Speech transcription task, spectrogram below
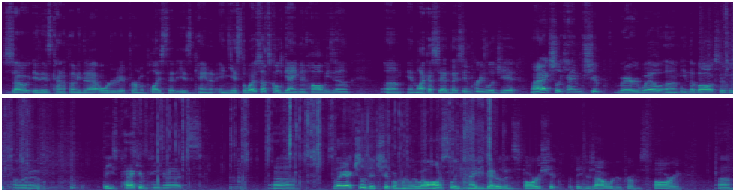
so it is kind of funny that I ordered it from a place that is Canada. And yes, the website's called Game and Hobby Zone. Um, and like I said, they seem pretty legit. Mine actually came shipped very well. Um, in the box, there's a ton of these packing peanuts. Um, so they actually did ship them really well. Honestly, maybe better than Safari shipped the figures I ordered from Safari. Um,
